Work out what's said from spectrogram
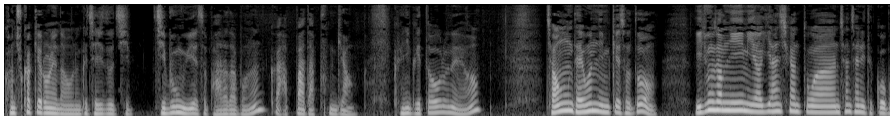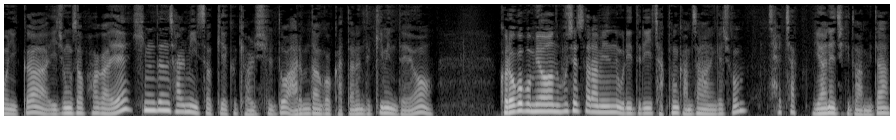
건축학개론에 나오는 그 제주도 집, 지붕 위에서 바라다보는 그 앞바다 풍경. 괜히 그게 떠오르네요. 정대훈님께서도 이중섭님 이야기 한 시간 동안 찬찬히 듣고 보니까 이중섭 화가의 힘든 삶이 있었기에 그 결실도 아름다운 것 같다는 느낌인데요. 그러고 보면 후세 사람인 우리들이 작품 감상하는 게 좀 살짝 미안해지기도 합니다.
